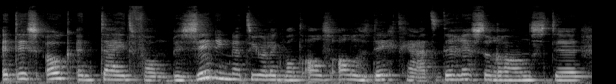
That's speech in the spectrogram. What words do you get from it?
het is ook een tijd van bezinning natuurlijk, want als alles dicht gaat, de restaurants, de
